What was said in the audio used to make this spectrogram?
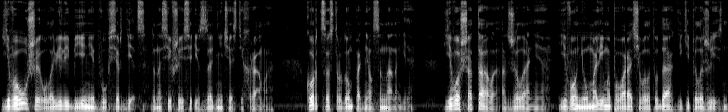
Его уши уловили биение двух сердец, доносившееся из задней части храма. Корца с трудом поднялся на ноги. Его шатало от желания. Его неумолимо поворачивало туда, где кипела жизнь,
